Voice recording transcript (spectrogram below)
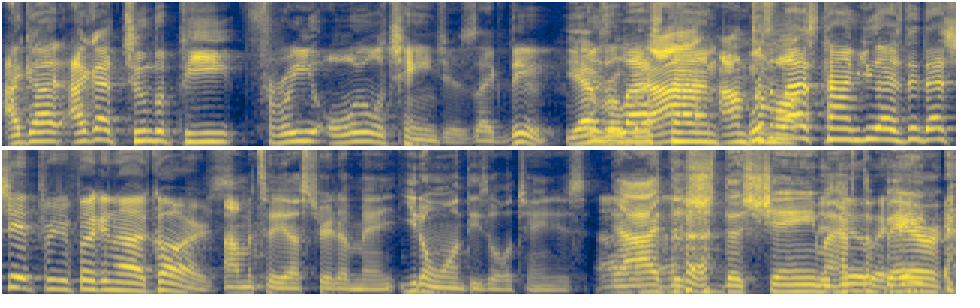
I got I got Tumba P free oil changes. Like, dude, Yeah, when's bro, the last I- time? I'm when's the talking about- last time you guys did that shit for your fucking uh, cars? I'm gonna tell y'all straight up, man. You don't want these oil changes. Uh, yeah, I, the, the shame I have to bear.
